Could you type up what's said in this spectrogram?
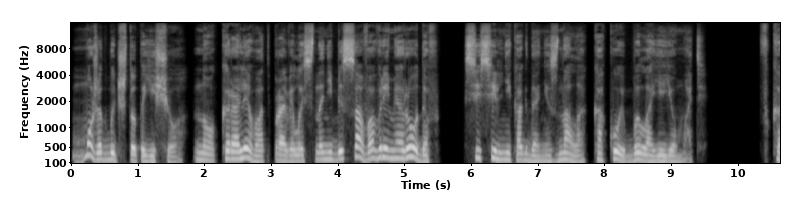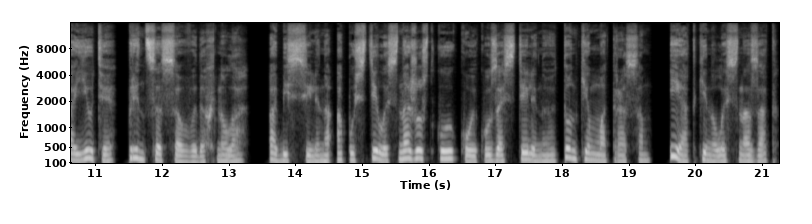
может быть, что-то еще, но королева отправилась на небеса во время родов, Сесиль никогда не знала, какой была ее мать. В каюте принцесса выдохнула, обессиленно опустилась на жесткую койку, застеленную тонким матрасом, и откинулась назад,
